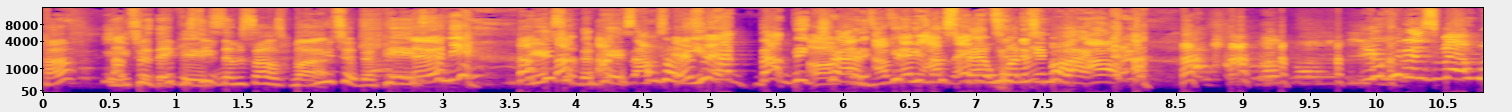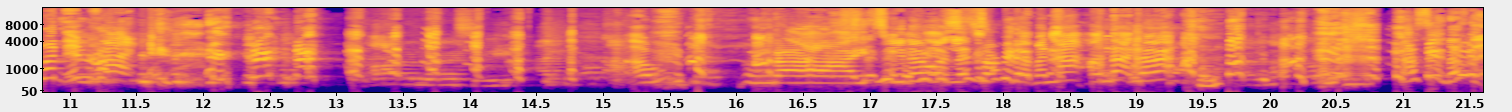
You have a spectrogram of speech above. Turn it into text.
Huh? You That's what they the piss. perceive themselves, but You took the piss. you took the piss. I'm sorry. Is you it? had that big Oh, trad. I'm- you couldn't I'm- even I'm spare one invite. out. you couldn't spare one invite. Um, nah, you you know what? Let's wrap it up. On that, on that note, that's it. That's the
